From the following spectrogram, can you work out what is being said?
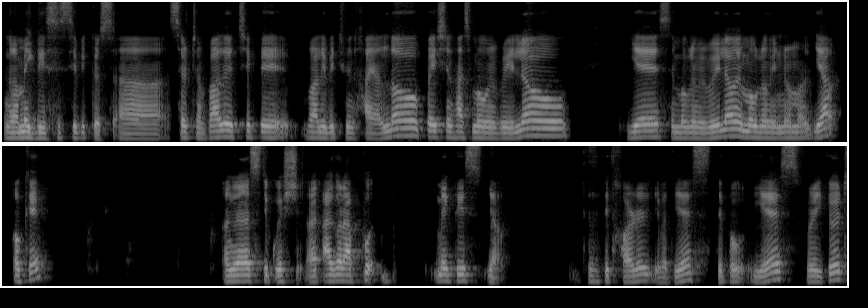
I'm gonna make this easy because uh, certain value, check the value between high and low. Patient has hemoglobin really low. Yes, hemoglobin really low, hemoglobin normal. Yeah, okay. I'm gonna ask the question. I, am gonna put make this, yeah, this is a bit harder, yeah, but yes, the, yes, very good.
